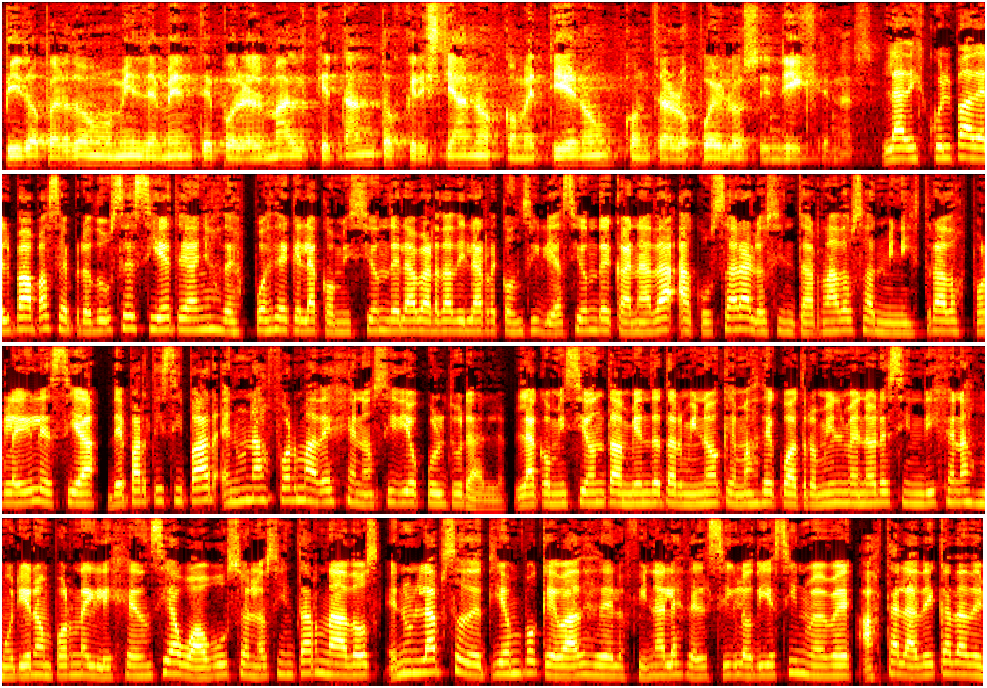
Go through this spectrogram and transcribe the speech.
Pido perdón humildemente por el mal que tantos cristianos cometieron contra los pueblos indígenas. La disculpa del Papa se produce siete años después de que la Comisión de la Verdad y la Reconciliación de Canadá acusara a los internados administrados por la Iglesia de participar en una forma de genocidio cultural. La Comisión también determinó que más de 4.000 menores indígenas murieron por negligencia o abuso en los internados en un lapso de tiempo que va desde los finales del siglo XIX hasta la década de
